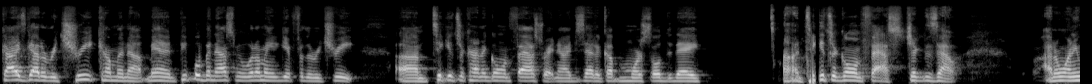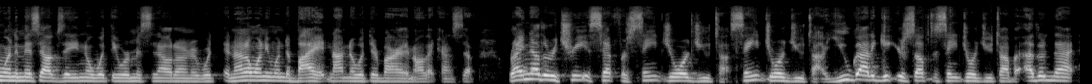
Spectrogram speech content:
Guys, got a retreat coming up. Man, people have been asking me what am I going to get for the retreat. Um, tickets are kind of going fast right now. I just had a couple more sold today. Uh, tickets are going fast. Check this out. I don't want anyone to miss out because they didn't know what they were missing out on, or what, and I don't want anyone to buy it, not know what they're buying, and all that kind of stuff. Right now, the retreat is set for St. George, Utah. St. George, Utah. You got to get yourself to St. George, Utah. But other than that,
